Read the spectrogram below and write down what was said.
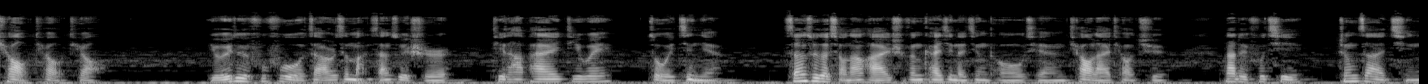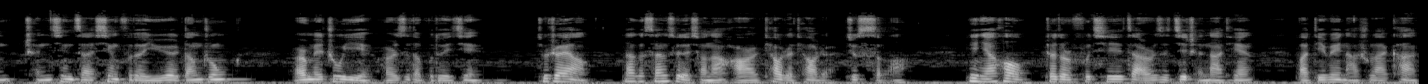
跳跳跳！有一对夫妇在儿子满三岁时替他拍 DV 作为纪念。三岁的小男孩十分开心的镜头前跳来跳去，那对夫妻正在情沉浸在幸福的愉悦当中，而没注意儿子的不对劲。就这样，那个三岁的小男孩跳着跳着就死了。一年后，这对夫妻在儿子继承那天把 DV 拿出来看。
